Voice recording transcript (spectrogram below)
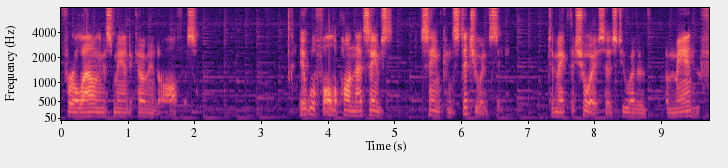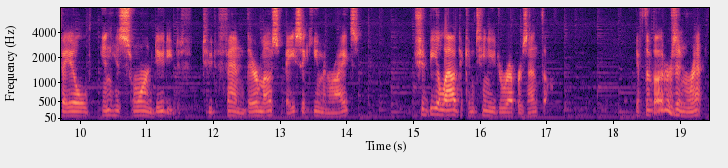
for allowing this man to come into office. It will fall upon that same, same constituency to make the choice as to whether a man who failed in his sworn duty to, to defend their most basic human rights should be allowed to continue to represent them. If the voters in Renton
